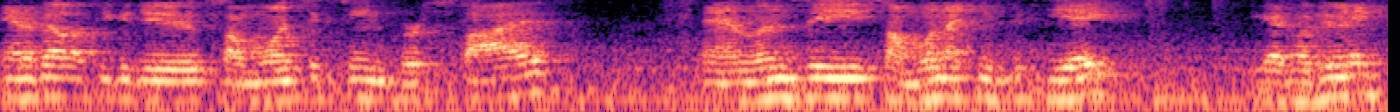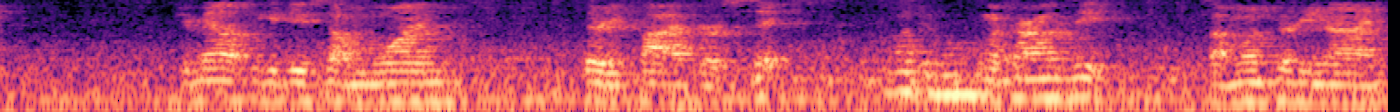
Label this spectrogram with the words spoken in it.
Annabelle, if you could do Psalm 116, verse 5. And Lindsay, Psalm 119:68. You guys want to do any? Jamel, if you could do Psalm 135, verse 6. I'll do You one. want to try Lindsay? Psalm 139.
